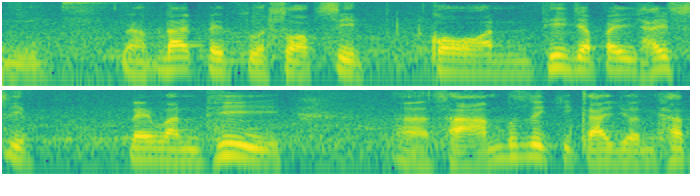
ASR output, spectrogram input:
นนะครับได้ไปตรวจสอบสิทธิ์ ก่อนที่จะไปใช้สิทธิ์ในวันที่ 3 พฤศจิกายนครับ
